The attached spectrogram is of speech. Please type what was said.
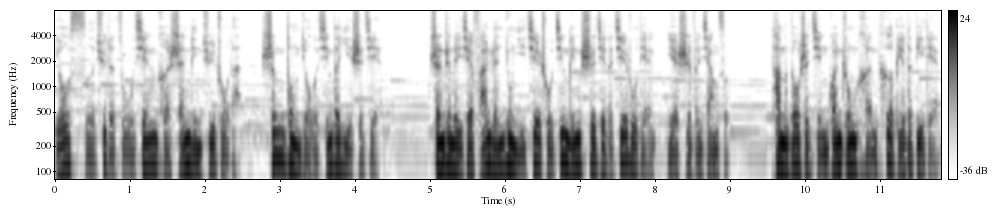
有死去的祖先和神灵居住的生动有形的异世界。甚至那些凡人用以接触精灵世界的接入点也十分相似，他们都是景观中很特别的地点，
